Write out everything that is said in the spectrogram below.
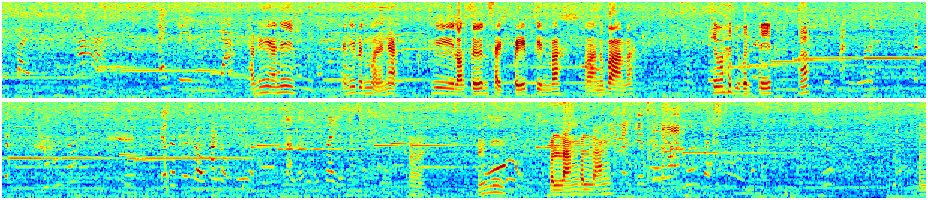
จะไปไอติมยักษ์อันนี้อันนี้อันนี้เป็นเหมือนเนี่ยที่เราซื้อใส่ปี๊บกินปะตอนอนุบาลปะ ที่ว่าอยู่เป็นปี๊บฮะดูพันรู้เลย ก็จะเป็นแบบขนมที่แบบกัดแล้วมีไส้อยู่ข้างในใช่เฮ้ยนี่บัลลังก์บัลลังก์เป็นเอ็มไม่ได้ขึ้นไปข้างบนนะคะบัล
